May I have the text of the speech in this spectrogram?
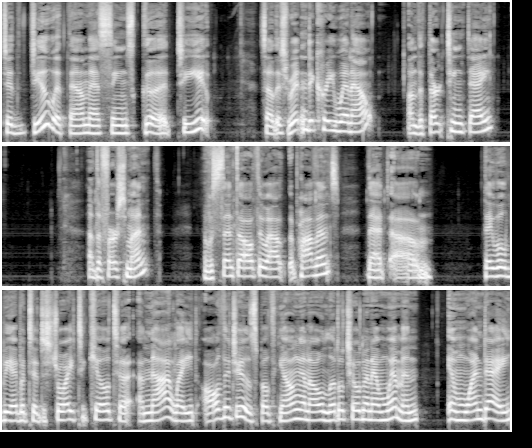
to do with them as seems good to you. So this written decree went out on the 13th day of the first month. It was sent all throughout the province that um, they will be able to destroy, to kill, to annihilate all the Jews, both young and old, little children and women, in one day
